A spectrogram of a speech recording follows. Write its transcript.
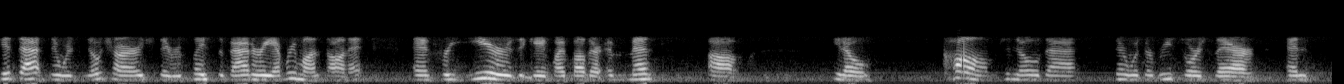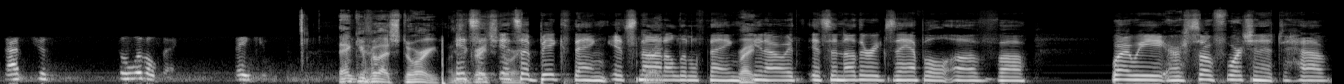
did that. There was no charge. They replaced the battery every month on it, and for years it gave my mother immense, um, you know, calm to know that there was a resource there, and that's just the little thing. Thank you. Thank you for that story. That's it's a great story. it's a big thing. It's not Right. a little thing. Right. You know, it, it's another example of uh, why we are so fortunate to have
